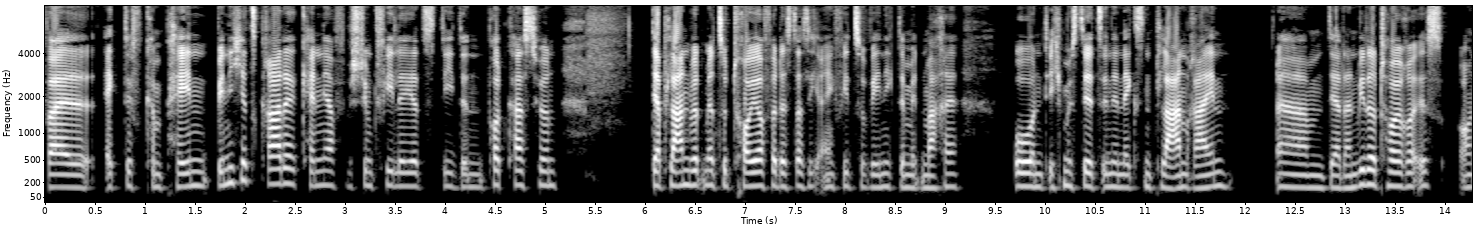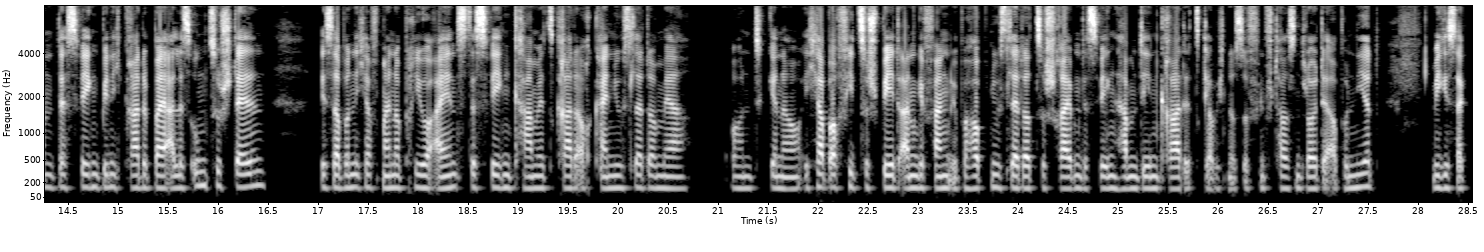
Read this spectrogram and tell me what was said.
weil Active Campaign bin ich jetzt gerade, kennen ja bestimmt viele jetzt, die den Podcast hören. Der Plan wird mir zu teuer für das, dass ich eigentlich viel zu wenig damit mache. Und ich müsste jetzt in den nächsten Plan rein, ähm, der dann wieder teurer ist. Und deswegen bin ich gerade bei alles umzustellen, ist aber nicht auf meiner Prio 1. Deswegen kam jetzt gerade auch kein Newsletter mehr und genau, ich habe auch viel zu spät angefangen, überhaupt Newsletter zu schreiben. Deswegen haben den gerade jetzt, glaube ich, nur so 5000 Leute abonniert. Wie gesagt,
